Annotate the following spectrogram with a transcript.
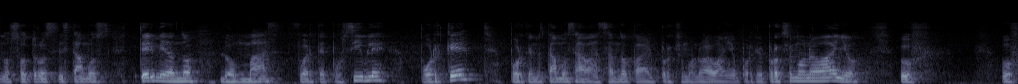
nosotros estamos terminando lo más fuerte posible. ¿Por qué? Porque nos estamos avanzando para el próximo nuevo año. Porque el próximo nuevo año, uff, uff,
